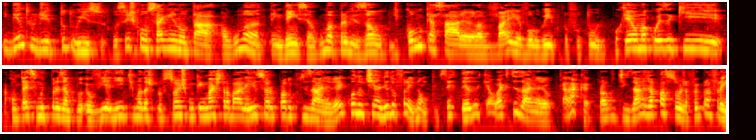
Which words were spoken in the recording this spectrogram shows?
E dentro de tudo isso, vocês conseguem notar alguma tendência, alguma previsão de como que essa área ela vai evoluir para o futuro? Porque é uma coisa que acontece muito, por exemplo, eu vi ali que uma das profissões com quem mais trabalha isso era o product designer. Aí quando eu tinha lido, eu falei, não, tenho certeza que é o UX designer. Eu, caraca, product designer já passou, já foi para frente.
